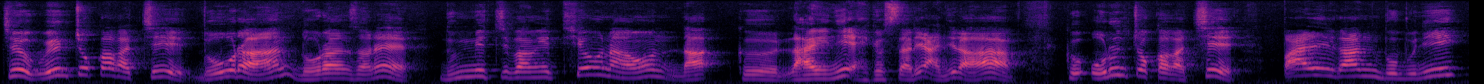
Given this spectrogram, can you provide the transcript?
즉 왼쪽과 같이 노란 노란선에 눈밑 지방이 튀어나온 나, 그 라인이 애교살이 아니라 그 오른쪽과 같이 빨간 부분이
